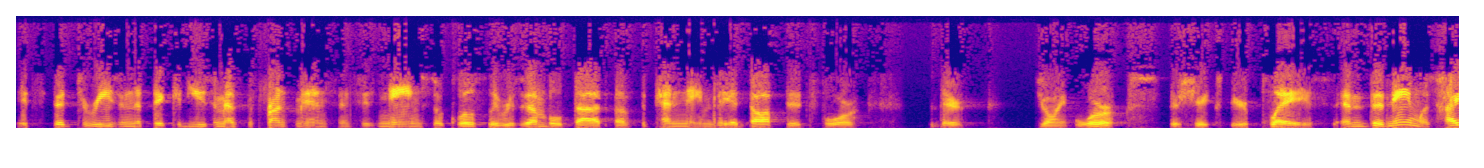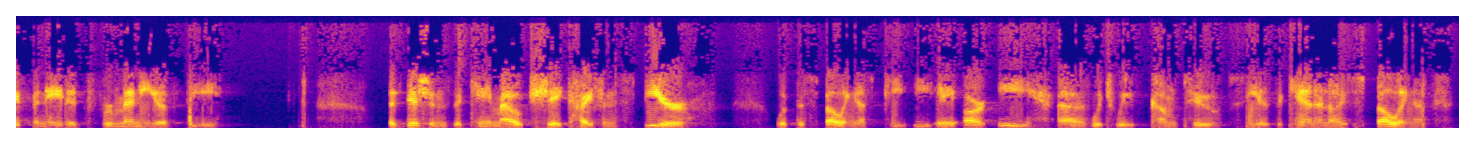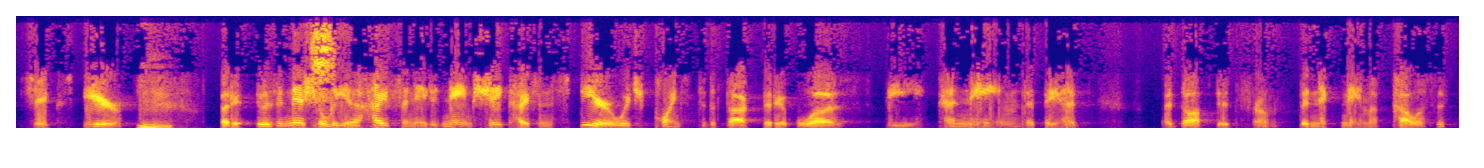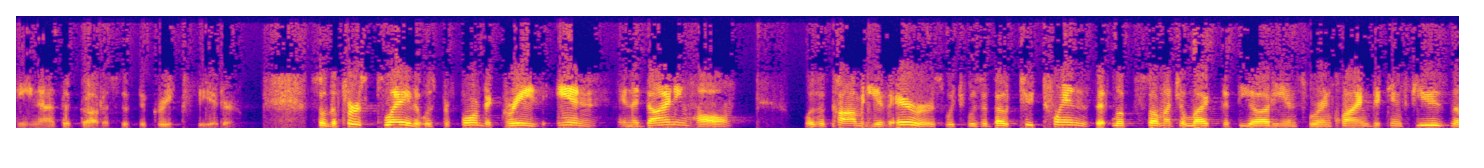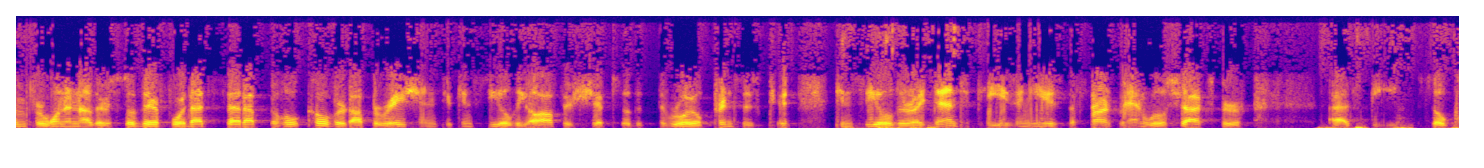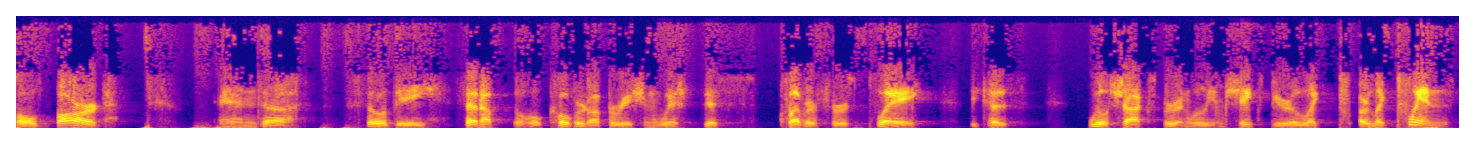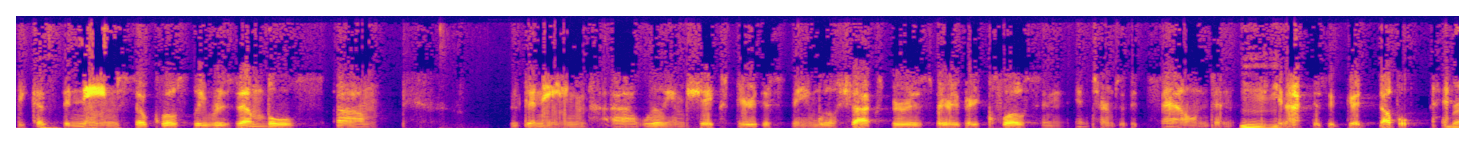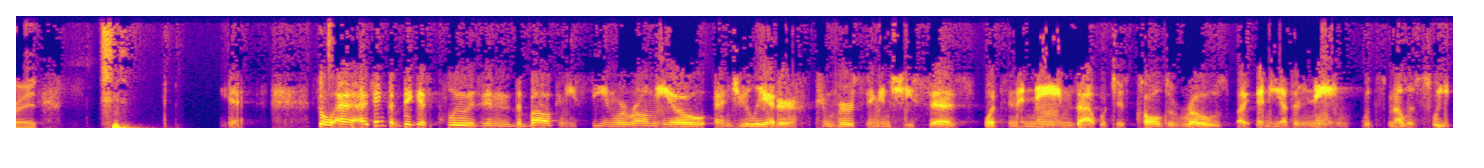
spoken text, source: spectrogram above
it stood to reason that they could use him as the front man since his name so closely resembled that of the pen name they adopted for their joint works the Shakespeare plays. And the name was hyphenated for many of the editions that came out, Shake hyphen Spear, with the spelling S-P-E-A-R-E, uh, which we've come to see as the canonized spelling of Shakespeare. Mm-hmm. But it, it was initially a hyphenated name, Shake hyphen Spear, which points to the fact that it was the pen name that they had adopted from the nickname of Pallas Athena, the goddess of the Greek theater. So the first play that was performed at Gray's Inn in the dining hall was a comedy of errors, which was about two twins that looked so much alike that the audience were inclined to confuse them for one another. So therefore that set up the whole covert operation to conceal the authorship so that the royal princes could conceal their identities and use the front man, Will Shakespeare, as the so-called bard. And uh, so they set up the whole covert operation with this clever first play because Will Shakespeare and William Shakespeare are like are like twins because the name so closely resembles um, the name uh, William Shakespeare. This name Will Shakespeare is very very close in in terms of its sound and mm. can act as a good double. Right. So I, I think the biggest clue is in the balcony scene where Romeo and Juliet are conversing, and she says, "What's in a name? That which is called a rose by any other name would smell as sweet."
